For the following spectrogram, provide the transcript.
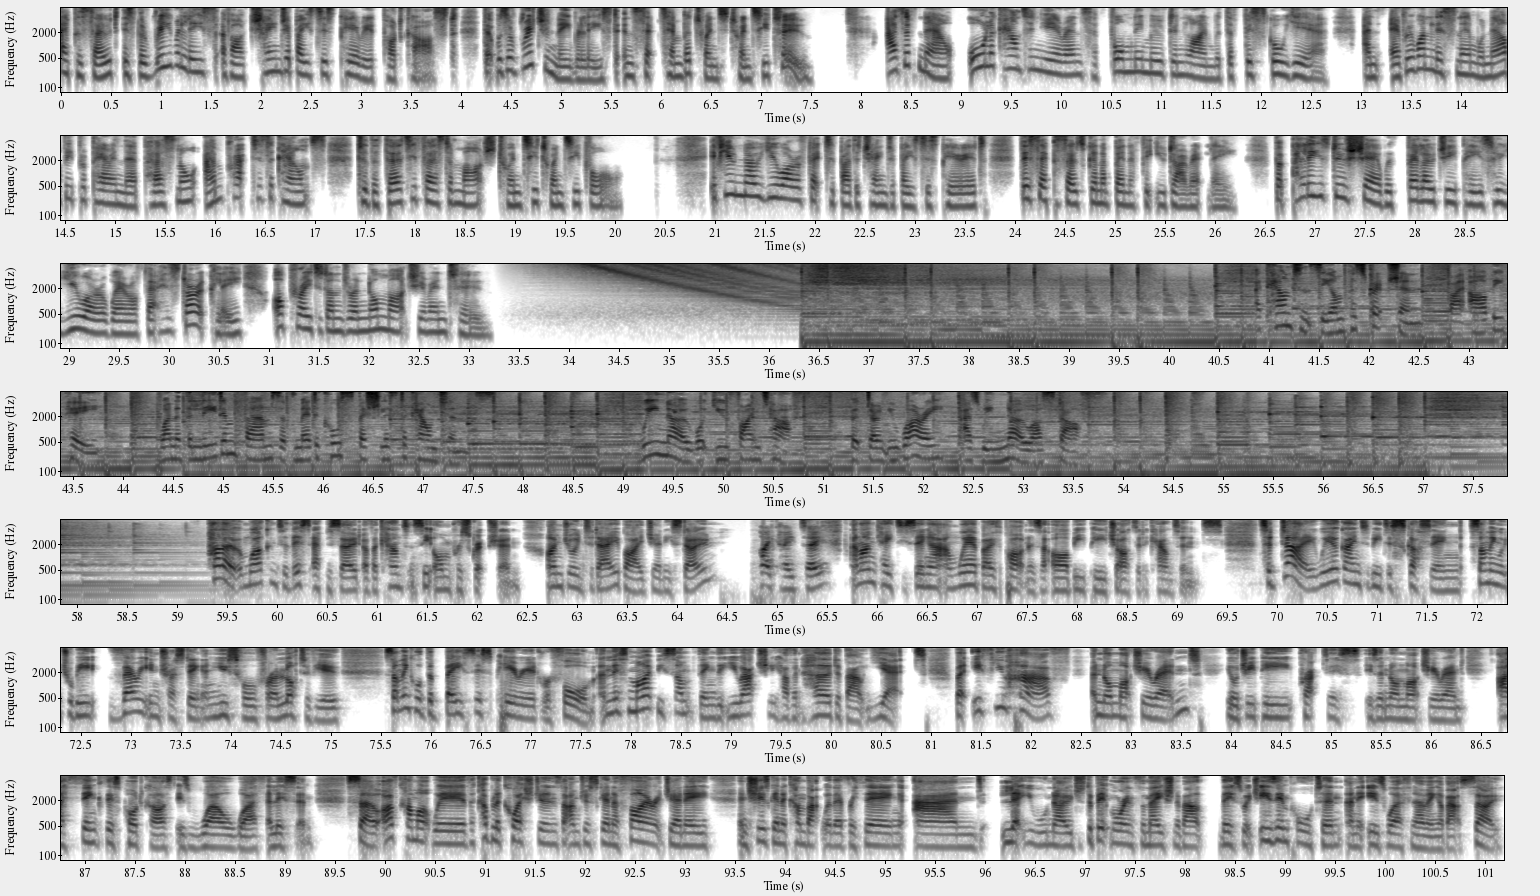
episode is the re release of our Change a Basis Period podcast that was originally released in September 2022. As of now, all accounting year ends have formally moved in line with the fiscal year, and everyone listening will now be preparing their personal and practice accounts to the 31st of March 2024. If you know you are affected by the change of basis period, this episode's going to benefit you directly. But please do share with fellow GPs who you are aware of that historically operated under a non March year end too. Accountancy on Prescription by RBP, one of the leading firms of medical specialist accountants. We know what you find tough, but don't you worry, as we know our stuff. Hello, and welcome to this episode of Accountancy on Prescription. I'm joined today by Jenny Stone. Hi, Katie. And I'm Katie Singer, and we're both partners at RBP Chartered Accountants. Today, we are going to be discussing something which will be very interesting and useful for a lot of you something called the basis period reform. And this might be something that you actually haven't heard about yet. But if you have a non March year end, your GP practice is a non March year end, I think this podcast is well worth a listen. So I've come up with a couple of questions that I'm just going to fire at Jenny, and she's going to come back with everything and let you all know just a bit more information about this, which is important and it is worth knowing about. So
